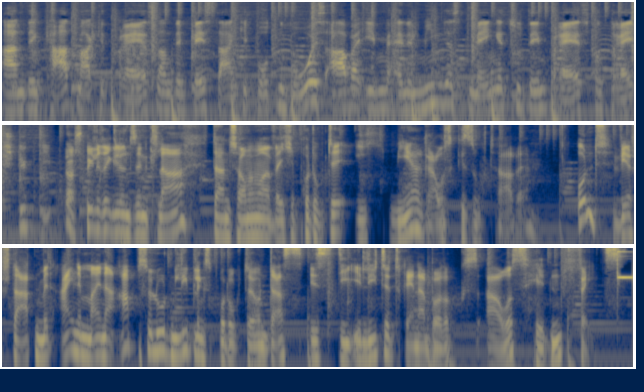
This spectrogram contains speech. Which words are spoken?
an den Card Market Preisen, an den Bestangeboten, wo es aber eben eine Mindestmenge zu dem Preis von drei Stück gibt. Ja, Spielregeln sind klar. Dann schauen wir mal, welche Produkte ich mir rausgesucht habe. Und wir starten mit einem meiner absoluten Lieblingsprodukte und das ist die Elite Trainer Box aus Hidden Fates.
